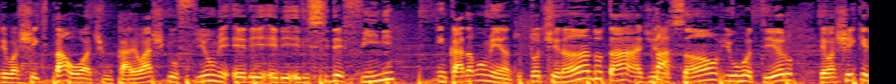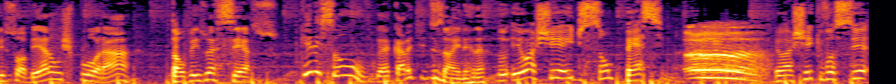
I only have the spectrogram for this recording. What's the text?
eu achei que tá ótimo, cara. Eu acho que o filme ele, ele, ele se define em cada momento. Tô tirando, tá, a direção e o roteiro. Eu achei que eles souberam explorar talvez o excesso. Porque eles são é cara de designer, né? Eu achei a edição péssima. Eu achei que você,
